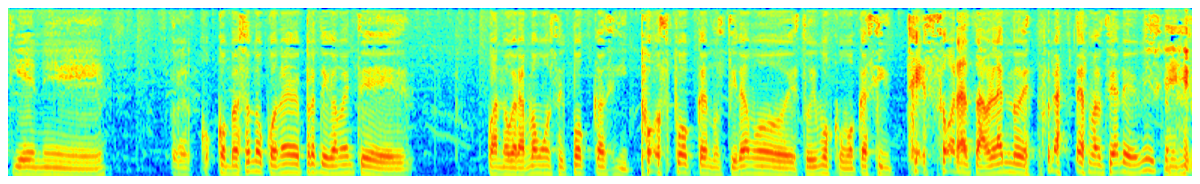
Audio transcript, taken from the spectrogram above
tiene, eh, conversando con él prácticamente cuando grabamos el podcast y post podcast nos tiramos, estuvimos como casi tres horas hablando de puras artes marciales de Sí.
